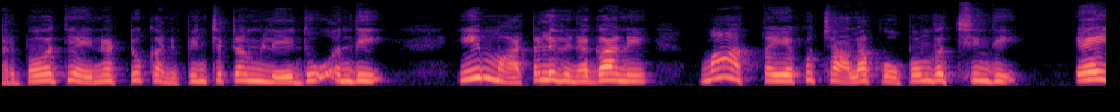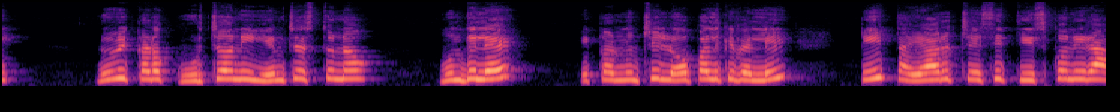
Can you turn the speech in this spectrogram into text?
గర్భవతి అయినట్టు కనిపించటం లేదు అంది. ఈ మాటలు వినగానే మా అత్తయ్యకు చాలా కోపం వచ్చింది. ఏయ్ నువ్వు ఇక్కడ కూర్చొని ఏం చేస్తున్నావు? ముందులే ఇక్కడి నుంచి లోపలికి వెళ్ళి టీ తయారు చేసి తీసుకొనిరా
